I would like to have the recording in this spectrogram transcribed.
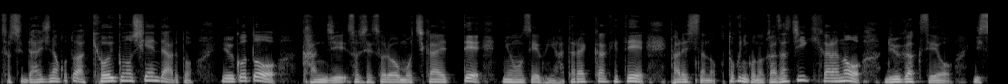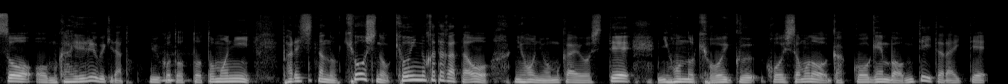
そして大事なことは教育の支援であるということを感じ、そしてそれを持ち帰って日本政府に働きかけて、パレスチナの特にこのガザ地域からの留学生を一層迎え入れるべきだということとともに、パレスチナの教師の教員の方々を日本にお迎えをして、日本本の教育、こうしたものを学校現場を見ていただいて、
